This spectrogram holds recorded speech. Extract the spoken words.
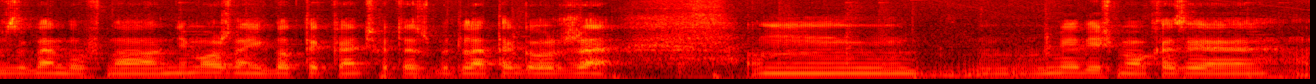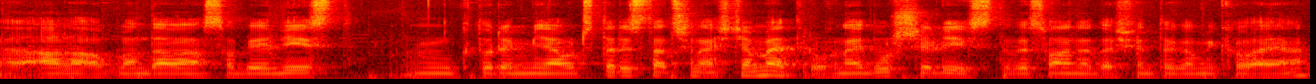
względów no, nie można ich dotykać, chociażby dlatego, że um, mieliśmy okazję, Ala oglądała sobie list Mm, który miał 413 metrów, najdłuższy list wysłany do świętego Mikołaja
